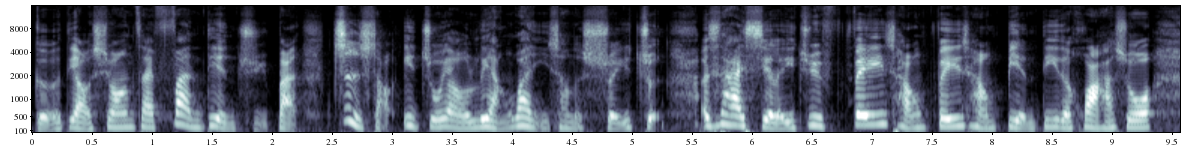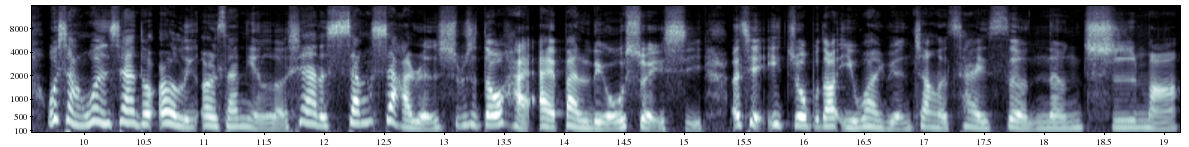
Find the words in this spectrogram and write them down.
格调。希望在饭店举办，至少一桌要有两万以上的水准。”而且他还写了一句非常非常。贬低的话，他说：“我想问，现在都二零二三年了，现在的乡下人是不是都还爱办流水席？而且一桌不到一万元这样的菜色能吃吗？”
